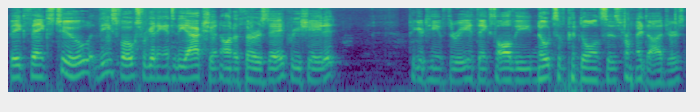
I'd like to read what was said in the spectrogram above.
Big thanks to these folks for getting into the action on a Thursday. Appreciate it. Pick your team three, and thanks to all the notes of condolences from my Dodgers.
